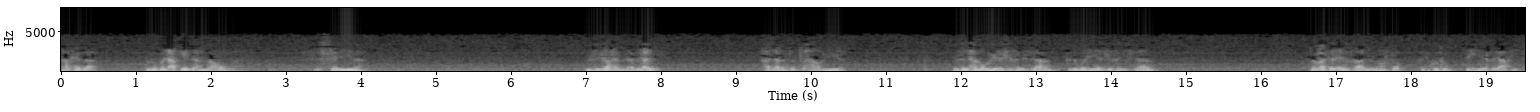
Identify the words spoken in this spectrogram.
هكذا كتب العقيدة المعروفة السليمة مثل شرح ابن أبي العز علامة الطحاوية مثل الحموية شيخ الإسلام المنية شيخ الإسلام جماعة العرفان المهتم هذه كتب جيدة في العقيدة.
